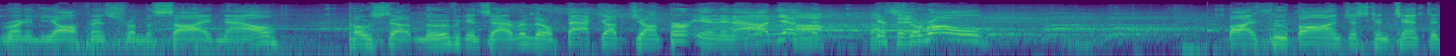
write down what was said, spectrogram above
Running the offense from the side now. Post up move against Averett. Little backup jumper in and out. Yes, Ah, gets that's the it. roll by Fubon. Just content to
